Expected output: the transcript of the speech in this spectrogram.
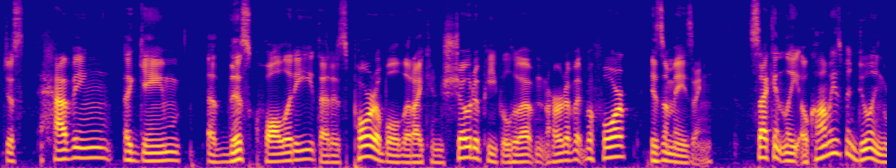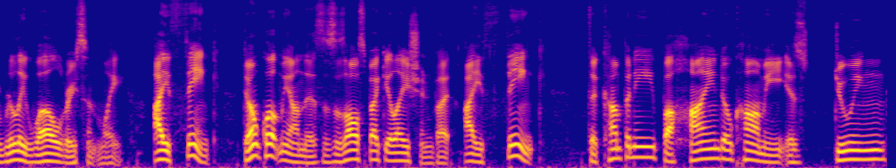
just having a game of this quality that is portable that I can show to people who haven't heard of it before is amazing. Secondly, Okami's been doing really well recently. I think, don't quote me on this, this is all speculation, but I think the company behind Okami is doing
